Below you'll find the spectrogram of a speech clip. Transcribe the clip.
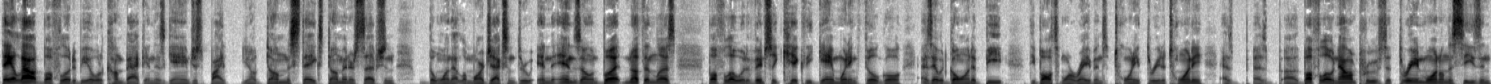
They allowed Buffalo to be able to come back in this game just by, you know, dumb mistakes, dumb interception, the one that Lamar Jackson threw in the end zone, but nothing less. Buffalo would eventually kick the game-winning field goal as they would go on to beat the Baltimore Ravens 23 to 20 as as uh, Buffalo now improves to three and one on the season,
